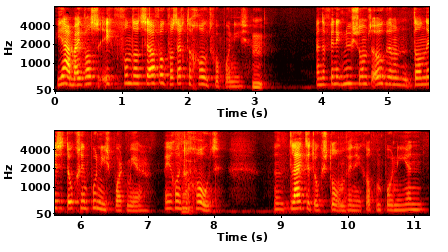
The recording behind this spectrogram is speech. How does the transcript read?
ja, maar ik, was, ik vond dat zelf ook was echt te groot voor ponies. Hm. En dat vind ik nu soms ook, dan, dan is het ook geen ponysport meer. Ben je gewoon te groot. Dan lijkt het ook stom, vind ik, op een pony. En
